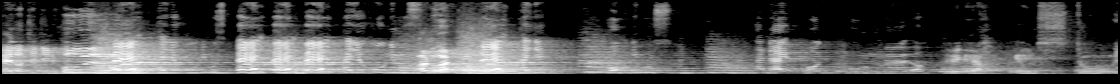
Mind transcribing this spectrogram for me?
gælder det din hud. Vel, herr Jeronimus. Vel, vel, vel, herr Jeronimus. Hold mund! Vel, herr Jeronimus. Han er i ond humør. Det er en stol.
